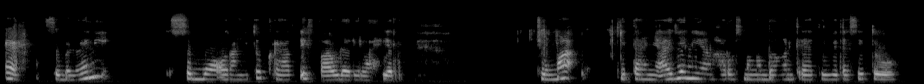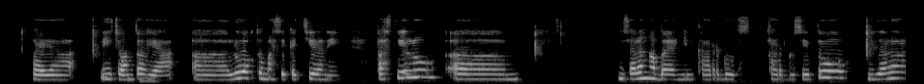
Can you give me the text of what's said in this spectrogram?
Eh sebenarnya nih semua orang itu kreatif tahu dari lahir. Cuma kitanya aja nih yang harus mengembangkan kreativitas itu kayak nih contoh ya uh, lu waktu masih kecil nih pasti lu um, misalnya ngebayangin kardus kardus itu misalnya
